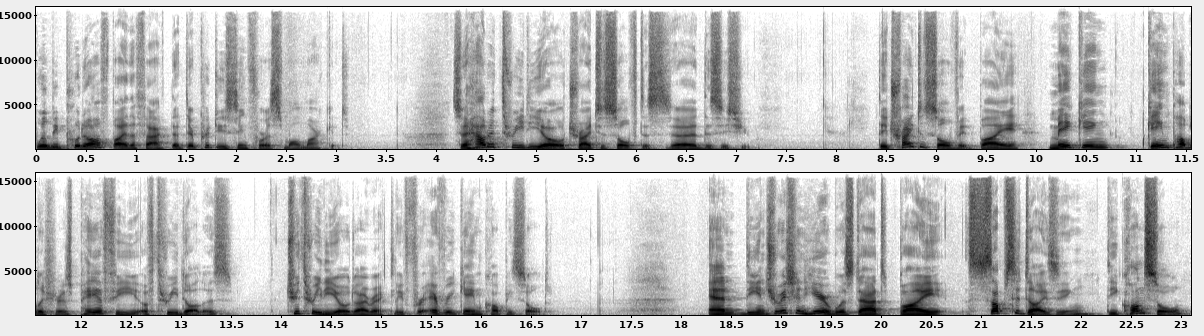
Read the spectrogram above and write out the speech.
will be put off by the fact that they're producing for a small market. So how did 3DO try to solve this, uh, this issue? They tried to solve it by making game publishers pay a fee of $3 to 3DO directly for every game copy sold. And the intuition here was that by subsidizing the console,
